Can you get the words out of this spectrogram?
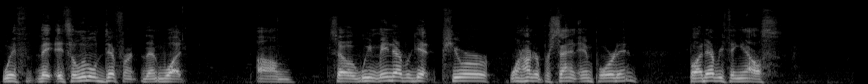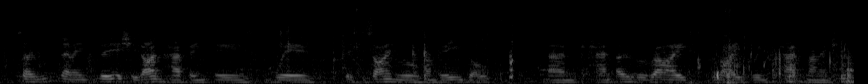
With the, it's a little different than what. Um, so we may never get pure 100% import in, but everything else I'm having is with the design rules under Eagle um, can override library pad management,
